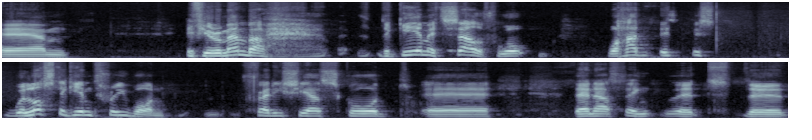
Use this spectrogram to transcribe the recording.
um, if you remember, the game itself, we, we had this, this we lost the game three one. Freddie Sears scored. Uh, then I think that the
